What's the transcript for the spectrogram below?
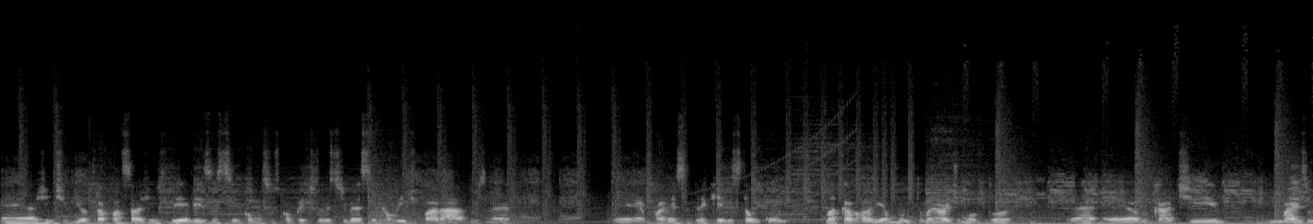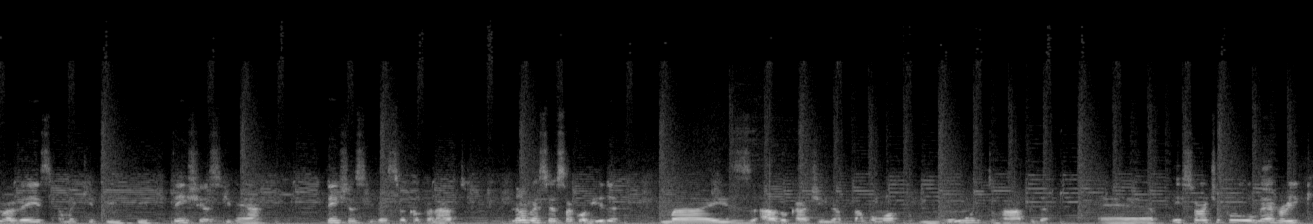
É, a gente viu ultrapassagens deles, assim como se os competidores estivessem realmente parados, né? É, parece até que eles estão com uma cavalaria muito maior de motor. Né? É, a Ducati, mais uma vez, é uma equipe que tem chance de ganhar, tem chance de vencer o campeonato. Não vencer essa corrida, mas a Ducati ainda está uma moto muito rápida. É, e sorte pro Maverick,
